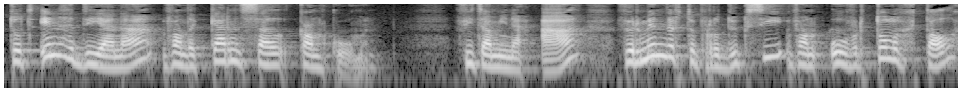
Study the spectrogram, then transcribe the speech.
tot in het DNA van de kerncel kan komen. Vitamine A vermindert de productie van overtollig talg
